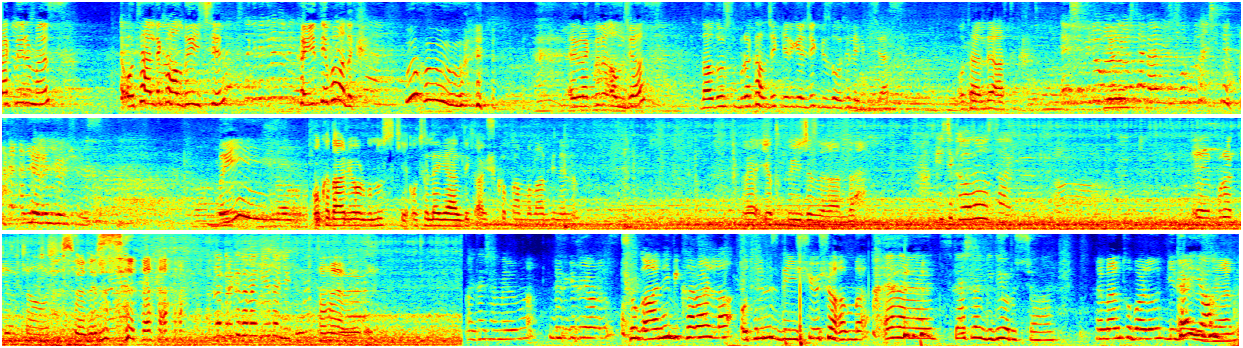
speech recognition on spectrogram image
Evraklarımız otelde kaldığı için kayıt yapamadık. Evrakları alacağız. Daha doğrusu Burak alacak, geri gelecek. Biz de otele gideceğiz. Otelde artık. Yarın, yarın görüşürüz. Bye. O kadar yorgunuz ki otele geldik. Ay şu kapanmadan binelim. Ve yatıp uyuyacağız herhalde. Keşke kahve alsaydı. Ee, Burak gelirken alır söyleriz. Aslında bırakıp hemen geri dönecek değil mi? Evet. Arkadaşlar merhaba. Biz gidiyoruz. Çok ani bir kararla otelimiz değişiyor şu anda. Evet. Gerçekten gidiyoruz şu an. Hemen toparlanıp gidiyoruz Kayıyor. yani.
